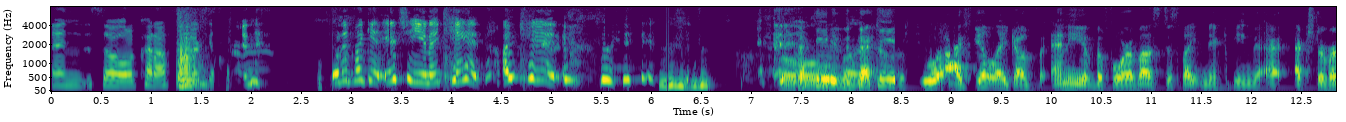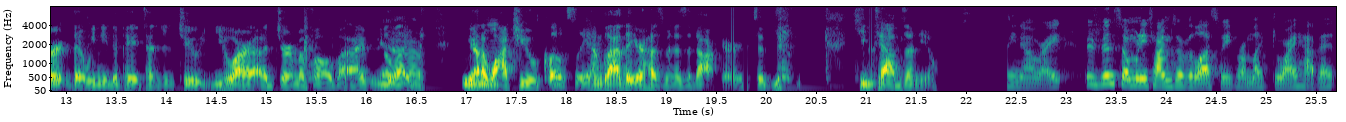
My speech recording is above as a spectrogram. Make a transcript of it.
and so it'll cut off the circulation? What if I get itchy and I can't? I can't. Oh Becky, Becky, you- I feel like of any of the four of us, despite Nick being the extrovert that we need to pay attention to, you are a germaphobe. But I feel Yeah. like we got to Mhm. watch you closely. I'm glad that your husband is a doctor to keep tabs on you. I know, right? There's been so many times over the last week where I'm like, do I have it?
